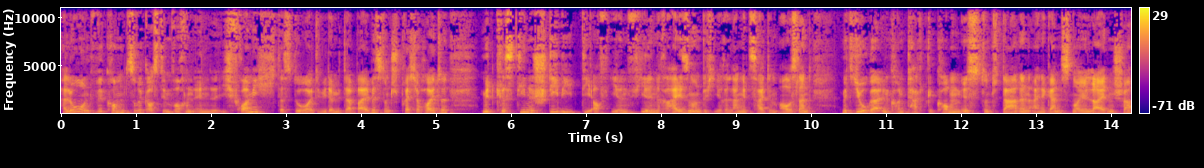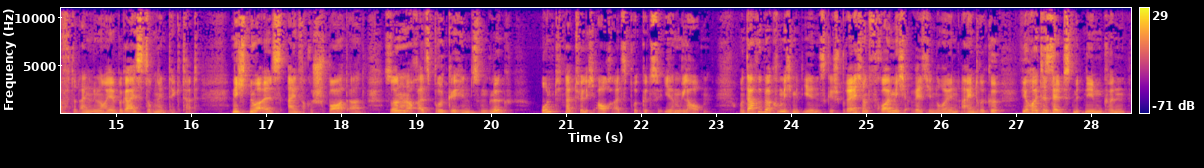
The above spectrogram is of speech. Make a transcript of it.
Hallo und willkommen zurück aus dem Wochenende. Ich freue mich, dass du heute wieder mit dabei bist und spreche heute mit Christine Stiebi, die auf ihren vielen Reisen und durch ihre lange Zeit im Ausland mit Yoga in Kontakt gekommen ist und darin eine ganz neue Leidenschaft und eine neue Begeisterung entdeckt hat. Nicht nur als einfache Sportart, sondern auch als Brücke hin zum Glück und natürlich auch als Brücke zu ihrem Glauben. Und darüber komme ich mit ihr ins Gespräch und freue mich, welche neuen Eindrücke wir heute selbst mitnehmen können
